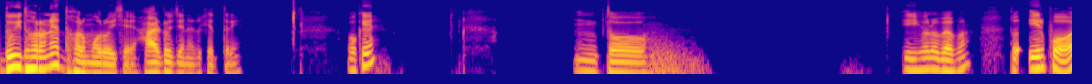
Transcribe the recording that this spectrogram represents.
দুই ধরনের ধর্ম রয়েছে হাইড্রোজেনের ক্ষেত্রে। ওকে? তো এই হলো ব্যাপার। তো এরপর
